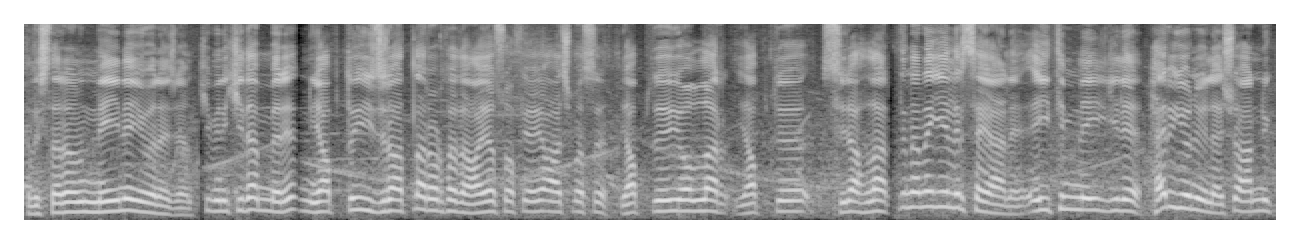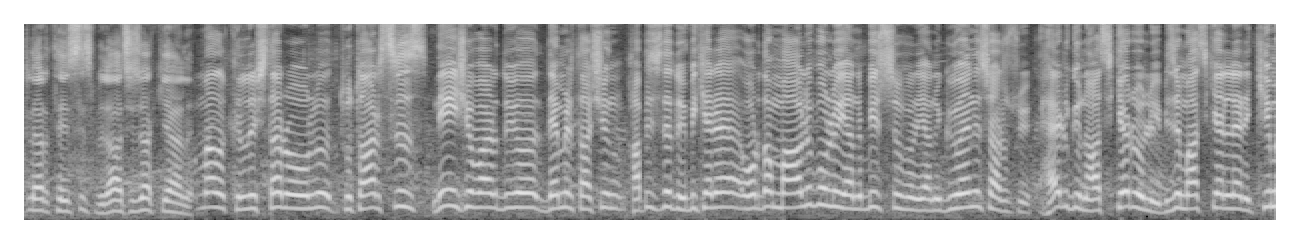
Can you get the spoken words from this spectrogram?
Kılıçdaroğlu'nun neyine güveneceğim? 2002'den beri yaptığı icraatlar ortada. Ayasofya'yı açması, yaptığı yollar, yaptığı silahlar. Aklına ne gelirse yani eğitimle ilgili her yönüyle şu an nükleer tesis bile açacak yani. Kemal Kılıçdaroğlu tutarsız ne işi var diyor Demirtaş'ın hapiste diyor. Bir kere oradan mağlup oluyor yani 1-0 yani güveni sarsıyor. Her gün asker ölüyor. Bizim askerleri kim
